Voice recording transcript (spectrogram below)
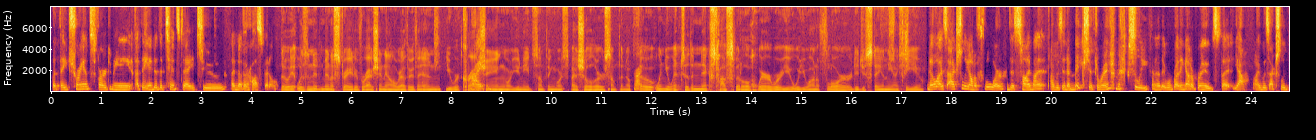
but they transferred me at the end of the 10th day to another hospital. So, it was an administrative rationale rather than you were crashing or you need something more special or something. Okay. Right. So, when you went to the next hospital, where were you? Were you on a floor or did you stay in the ICU? No, I was actually on a floor this time. I, I was in a makeshift room, actually. Uh, they were running out of rooms, but yeah, I was actually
